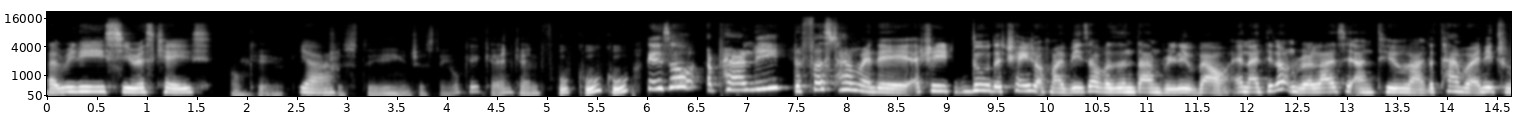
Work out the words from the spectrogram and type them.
Like really serious case. okay, okay. Yeah. Interesting, interesting. Okay, can, can. Cool, cool, cool. Okay, so apparently the first time when they actually do the change of my visa wasn't done really well. And I did not realize it until like the time where I need to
